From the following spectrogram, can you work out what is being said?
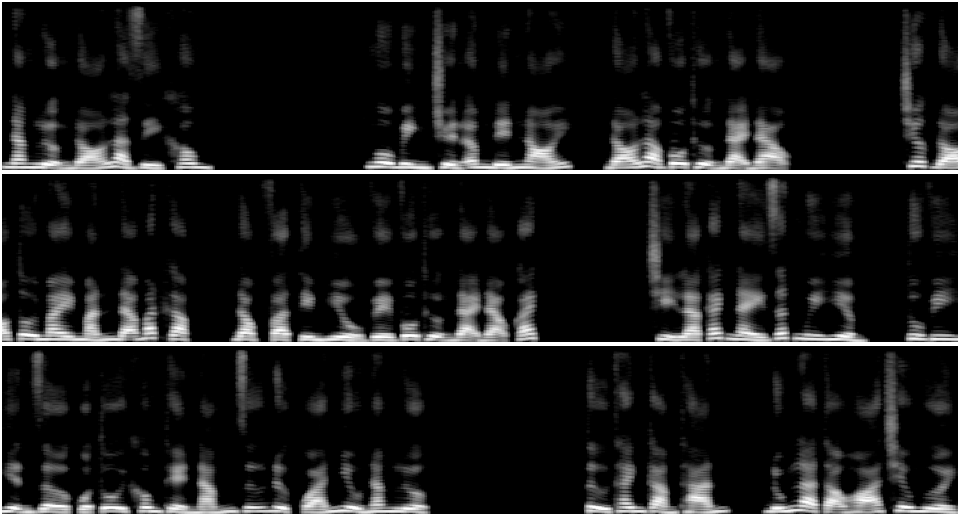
năng lượng đó là gì không? Ngô Bình truyền âm đến nói, đó là vô thượng đại đạo. Trước đó tôi may mắn đã bắt gặp, đọc và tìm hiểu về vô thượng đại đạo cách. Chỉ là cách này rất nguy hiểm, tu vi hiện giờ của tôi không thể nắm giữ được quá nhiều năng lượng. Tử Thanh cảm thán, đúng là tạo hóa chiêu người,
